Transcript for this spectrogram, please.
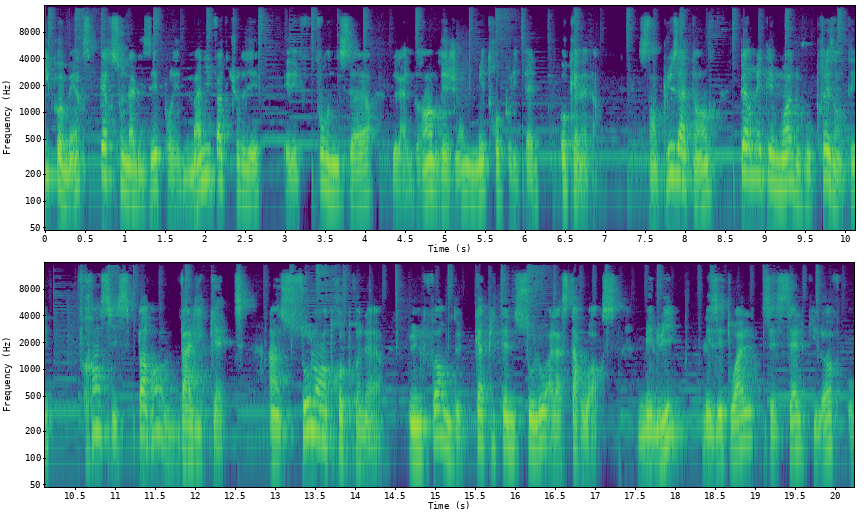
e-commerce personnalisés pour les manufacturiers et les fournisseurs de la grande région métropolitaine au Canada. Sans plus attendre, permettez-moi de vous présenter Francis Parent-Valiquette, un solo entrepreneur, une forme de capitaine solo à la Star Wars. Mais lui, les étoiles, c'est celles qu'il offre aux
